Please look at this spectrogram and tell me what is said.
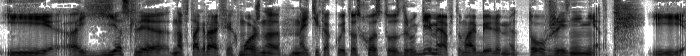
и а, если на фотографиях можно найти какое-то сходство с другими автомобилями, то в жизни нет. И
